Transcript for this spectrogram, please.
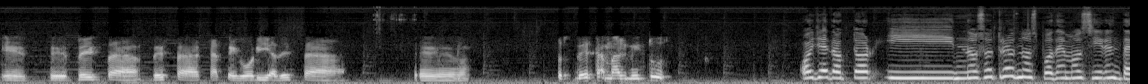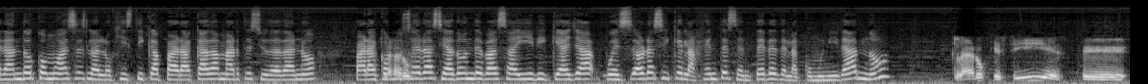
este, de esta de esta categoría de esta eh, pues, de esta magnitud. Oye, doctor, ¿y nosotros nos podemos ir enterando cómo haces la logística para cada martes ciudadano para conocer hacia dónde vas a ir y que haya, pues ahora sí que la gente se entere de la comunidad, ¿no? Claro que sí, este,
